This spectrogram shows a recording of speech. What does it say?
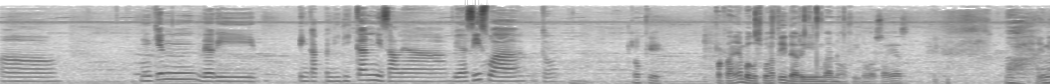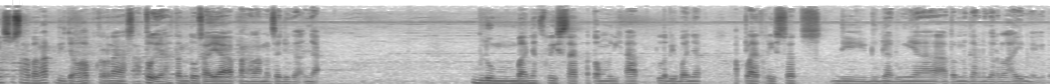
eh, mungkin dari tingkat pendidikan misalnya beasiswa gitu. Oke, pertanyaan bagus banget nih dari Mbak Novi. Kalau saya, wah ini susah banget dijawab karena satu ya, tentu saya pengalaman saya juga nggak belum banyak riset atau melihat lebih banyak applied research di dunia-dunia atau negara-negara lain kayak gitu.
